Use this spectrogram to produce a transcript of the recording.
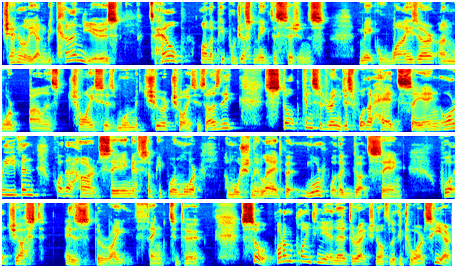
generally and we can use to help other people just make decisions make wiser and more balanced choices, more mature choices, as they stop considering just what their head's saying, or even what their heart's saying. If some people are more emotionally led, but more what their gut's saying, what just is the right thing to do. So, what I'm pointing you in the direction of looking towards here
